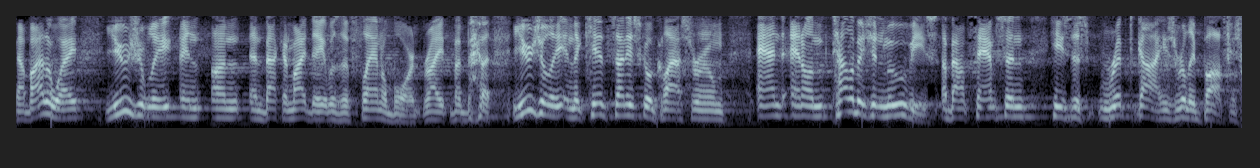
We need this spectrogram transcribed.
Now, by the way, usually, in, on, and back in my day, it was a flannel board, right? But, but usually in the kids' Sunday school classroom and, and on television movies about Samson, he's this ripped guy. He's really buff. He's,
